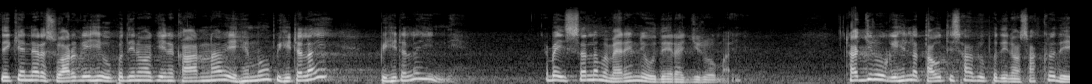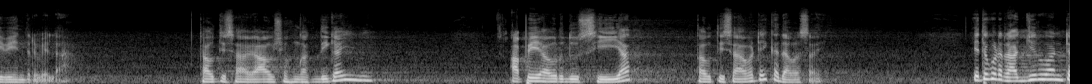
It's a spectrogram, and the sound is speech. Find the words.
දෙකෙන් ඇර ස්වර්ගයෙහි උපදිනවා කියන කාරණාව එහෙමෝ පිහිටලයි පිහිටල ඉන්නේ. හැබැ ඉස්සල්ලම මැරෙන්නේ උදේ රජ්ජිරුවමයි. රජ්ජිරුව ගෙහිල්ල තෞතිසාාව උපදිනවා සක්‍ර දේවේන්ද්‍ර වෙලා. තෞතිසාාව අවශ්‍ය හුඟක් දිගයින්නේ. අපේ අවුරුදු සීයක් තෞතිසාාවට එක දවසයි. එතකොට රජ්ජරුවන්ට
